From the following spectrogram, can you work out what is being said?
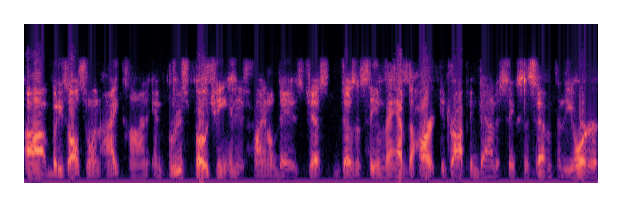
Uh, but he's also an icon. And Bruce Bochy in his final days just doesn't seem to have the heart to drop him down to sixth and seventh in the order,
